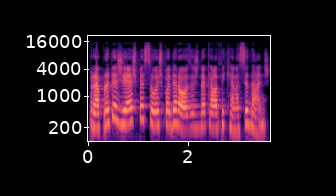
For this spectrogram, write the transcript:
para proteger as pessoas poderosas daquela pequena cidade.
